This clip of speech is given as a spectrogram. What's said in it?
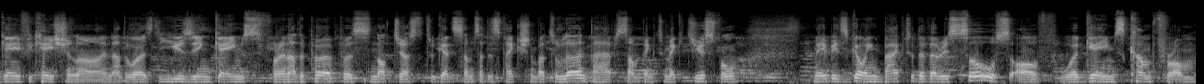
gamification, uh, in other words, using games for another purpose, not just to get some satisfaction, but to learn perhaps something to make it useful. Maybe it's going back to the very source of where games come from.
